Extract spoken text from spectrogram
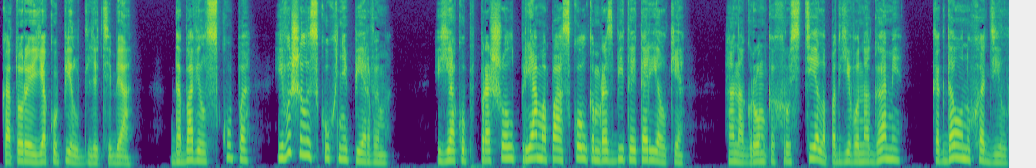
которые я купил для тебя», добавил скупо и вышел из кухни первым. Якуб прошел прямо по осколкам разбитой тарелки. Она громко хрустела под его ногами, когда он уходил.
